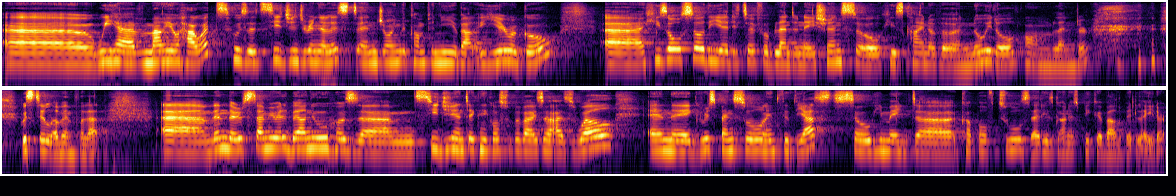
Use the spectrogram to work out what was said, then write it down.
Uh, we have Mario Hawat, who's a CG journalist and joined the company about a year ago. Uh, he's also the editor for BlenderNation, so he's kind of a know-it-all on Blender. we still love him for that. Um, then there's Samuel Bernou, who's um, CG and technical supervisor as well, and a grease pencil enthusiast, so he made a couple of tools that he's going to speak about a bit later.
